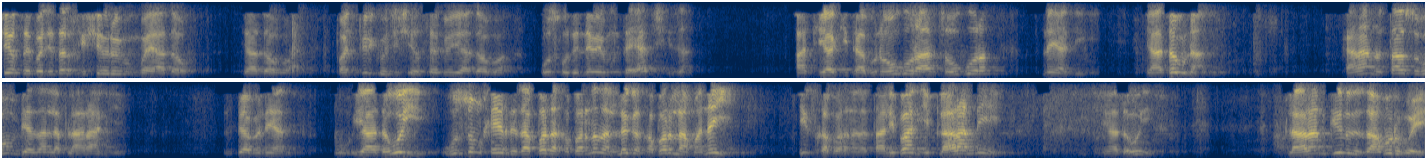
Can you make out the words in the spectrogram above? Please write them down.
شیخ صاحب چې درس کې شعر مونږ یادو یادو پنځپیر کو چې شیخ صاحب یادو اوس خو د نوې مونږ ته یاد شي ځان اتیا کتابونه وګوره هر څو وګوره نه یادېږي یادونه کنه نو تاسو هم بیا ځان لپلاران یې بیا باندې یاد یادوي اوسم خیر دې دا بده خبر نه ده لګه خبر لا منئ هیڅ خبر نه ده طالبان یې پلاران نه یادوي پلاران کینو د زامن وای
